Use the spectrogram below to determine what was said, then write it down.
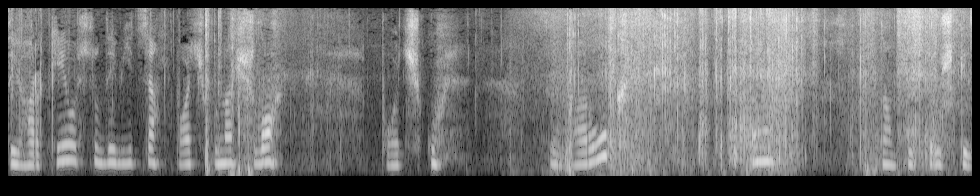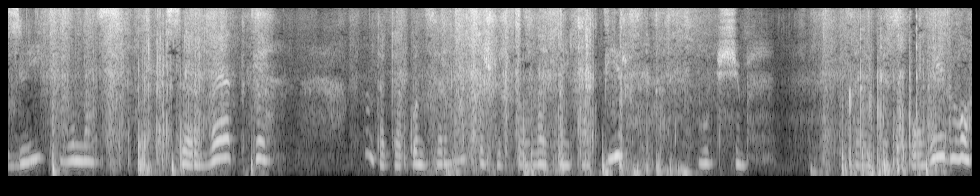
Цигарки ось тут, дивіться, пачку знайшла. Пачку цигарок. О, там тут трошки злів у нас, серветки. Ну, така консервація, щось туалетний папір. В общем, це якесь повидло.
